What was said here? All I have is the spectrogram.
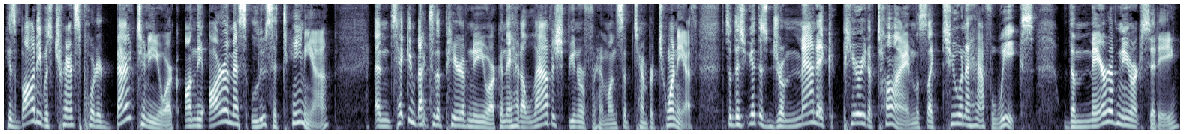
His body was transported back to New York on the RMS Lusitania and taken back to the pier of New York, and they had a lavish funeral for him on September 20th. So this, you get this dramatic period of time, it's like two and a half weeks. The mayor of New York City,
